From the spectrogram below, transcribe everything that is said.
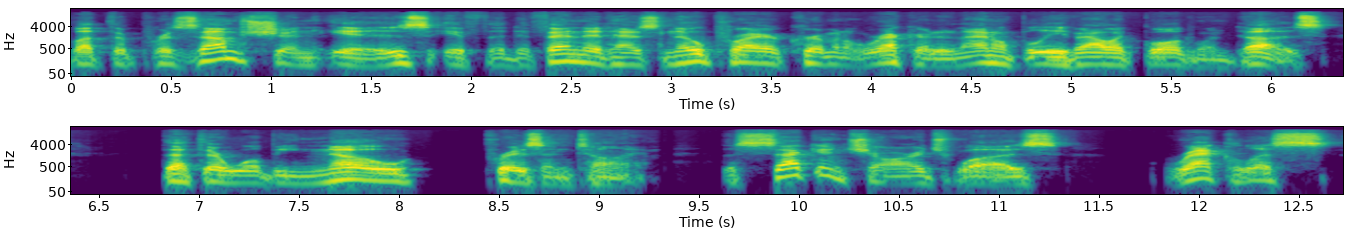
But the presumption is if the defendant has no prior criminal record, and I don't believe Alec Baldwin does, that there will be no prison time. The second charge was reckless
